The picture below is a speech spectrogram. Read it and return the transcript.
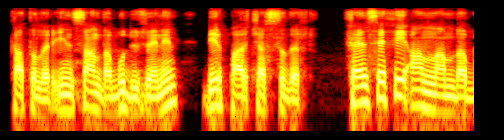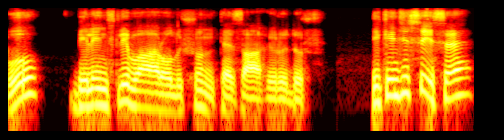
katılır. İnsan da bu düzenin bir parçasıdır. Felsefi anlamda bu bilinçli varoluşun tezahürüdür. İkincisi ise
